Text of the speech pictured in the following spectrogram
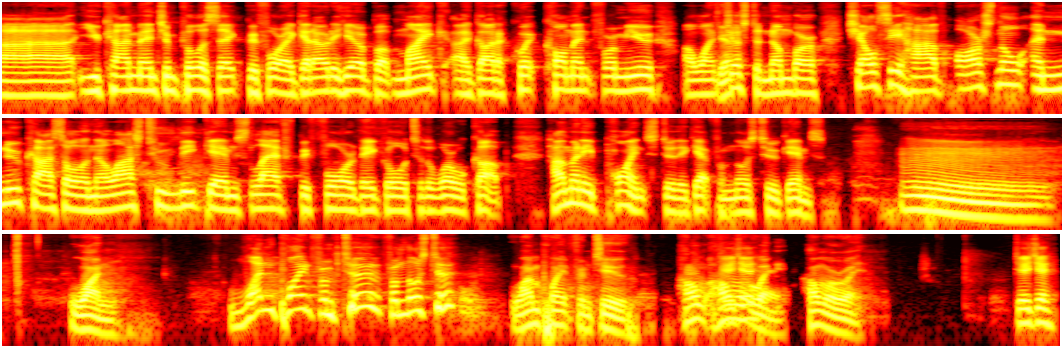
Uh, you can mention Pulisic before I get out of here, but Mike, I got a quick comment from you. I want yep. just a number. Chelsea have Arsenal and Newcastle in their last two league games left before they go to the World Cup. How many points do they get from those two games? Hmm, one. One point from two from those two. One point from two. Home, home JJ? or away. Home or away. JJ.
